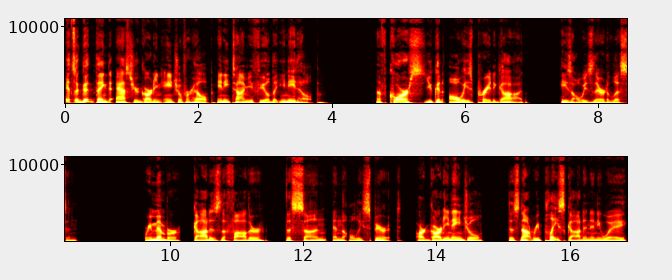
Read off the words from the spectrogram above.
It's a good thing to ask your guardian angel for help anytime you feel that you need help. Of course, you can always pray to God. He's always there to listen. Remember, God is the Father, the Son, and the Holy Spirit. Our guardian angel does not replace God in any way.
